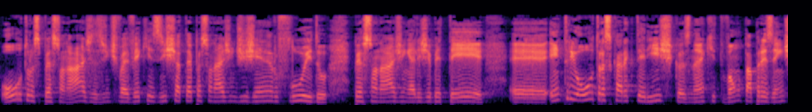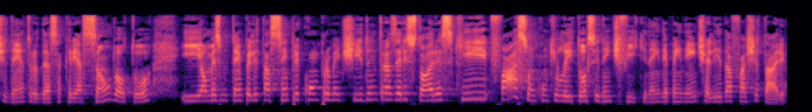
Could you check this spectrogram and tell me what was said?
outros personagens, a gente vai ver que existe até personagem de gênero fluido, personagem LGBT, é, entre outras características né, que vão estar presentes dentro dessa criação do autor, e ao mesmo tempo ele está sempre comprometido em trazer histórias que façam com que o leitor se identifique, né, independente ali da faixa etária.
